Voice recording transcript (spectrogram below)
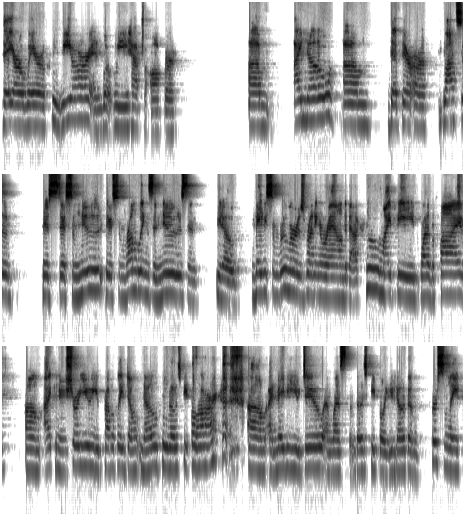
they are aware of who we are and what we have to offer. Um, I know, um, that there are lots of, there's, there's some new, there's some rumblings and news and, you know, maybe some rumors running around about who might be one of the five. Um, I can assure you, you probably don't know who those people are. um, and maybe you do, unless those people, you know them personally.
